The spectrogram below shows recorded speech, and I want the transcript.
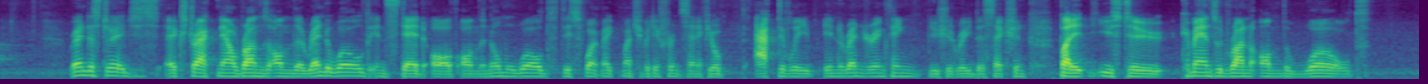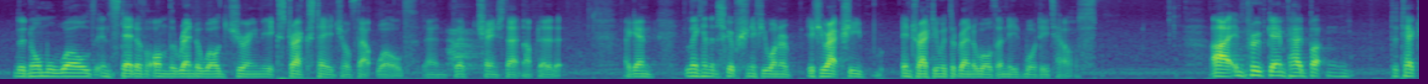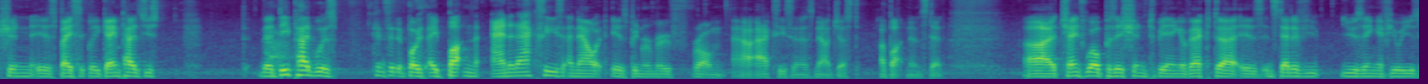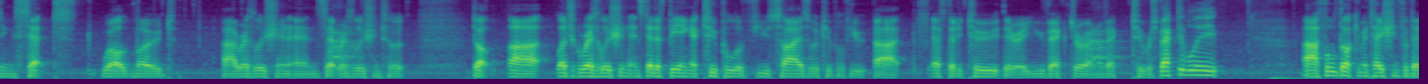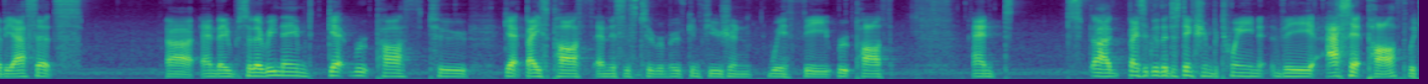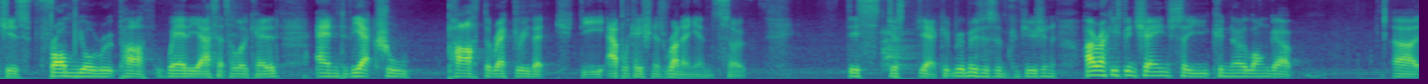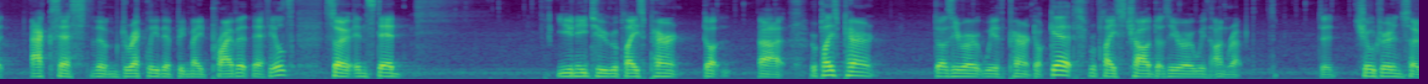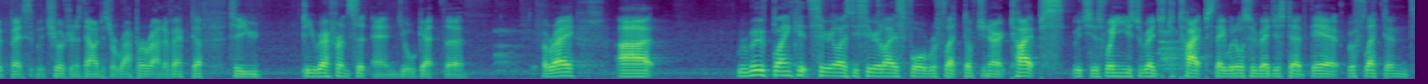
render stage extract now runs on the render world instead of on the normal world. This won't make much of a difference, and if you're actively in the rendering thing, you should read this section. But it used to, commands would run on the world the normal world instead of on the render world during the extract stage of that world, and they've changed that and updated it. Again, link in the description if you want to, if you're actually interacting with the render world and need more details. Uh, improved gamepad button detection is basically gamepads used. The D-pad was considered both a button and an axis, and now it has been removed from our axis and is now just a button instead. Uh, change world position to being a vector is instead of using if you were using set world mode uh, resolution and set resolution to dot, uh, logical resolution. Instead of being a tuple of u size or a tuple of u uh, f32, they're a u vector and a vector 2 respectively. Uh, full documentation for Bevy assets. Uh, and they so they renamed get root path to get base path, and this is to remove confusion with the root path and uh, basically the distinction between the asset path, which is from your root path where the assets are located, and the actual path directory that the application is running in. So this just, yeah, removes some confusion. Hierarchy's been changed, so you can no longer uh, access them directly. They've been made private, their fields. So instead, you need to replace parent dot, uh, replace parent dot zero with parent dot get, replace child dot zero with unwrapped the children. So basically children is now just a wrapper around a vector. So you dereference it and you'll get the array. Uh, remove blanket serialize deserialize for reflect of generic types, which is when you used to register types, they would also register their reflect and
